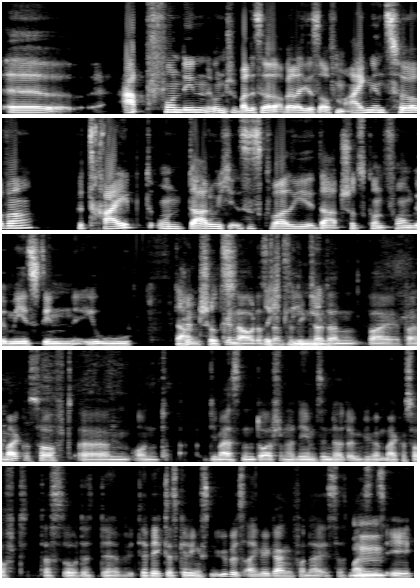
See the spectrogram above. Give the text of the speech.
äh, ab von den, und weil es ja, weil er das auf dem eigenen Server betreibt und dadurch ist es quasi datenschutzkonform gemäß den EU Datenschutz. Genau, das Ganze liegt halt dann bei, bei Microsoft ähm, und die meisten deutschen Unternehmen sind halt irgendwie mit Microsoft das so das, der, der Weg des geringsten Übels eingegangen. Von daher ist das meistens mhm. eh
